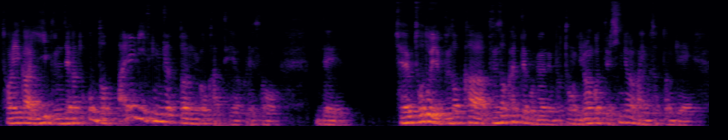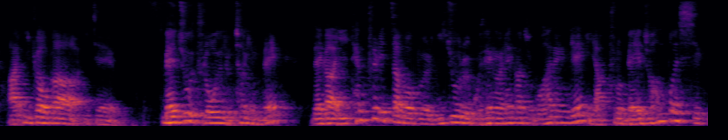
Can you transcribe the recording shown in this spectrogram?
저희가 이 문제가 조금 더 빨리 생겼던 것 같아요. 그래서 근데 제, 저도 이제 분석하, 분석할 때 보면은 보통 이런 것들 신경을 많이 못 썼던 게, 아, 이거가 이제 매주 들어오는 요청인데, 내가 이 템플릿 작업을 2주를 고생을 해가지고 하는 게, 이 앞으로 매주 한 번씩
